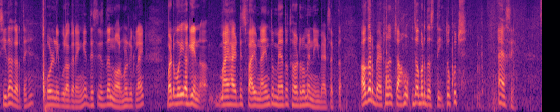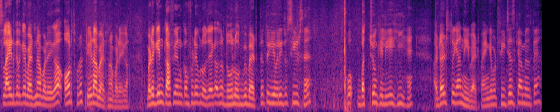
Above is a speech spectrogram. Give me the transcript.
सीधा करते हैं। फोल्ड नहीं पूरा करेंगे। This is the normal recline but वही again my height is five nine तो मैं तो थर्ड रो में नहीं बैठ सकता। अगर बैठना चाहूँ ज़बरदस्ती तो कुछ ऐसे स्लाइड करके बैठना पड़ेगा और थोड़ा टेढ़ा बैठना पड़ेगा। बट अगेन काफ़ी अनकम्फर्टेबल हो जाएगा। अगर दो लोग भी बैठते हैं तो ये वाली जो सीट्स हैं, वो बच्चों के लिए ही हैं। अडल्ट तो यहाँ नहीं बैठ पाएँगे। बट फीचर्स क्या मिलते हैं?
